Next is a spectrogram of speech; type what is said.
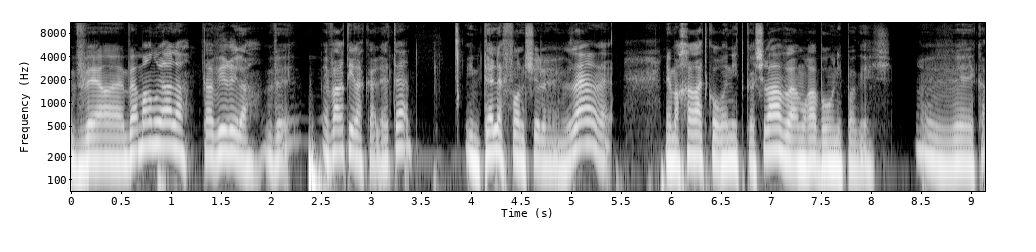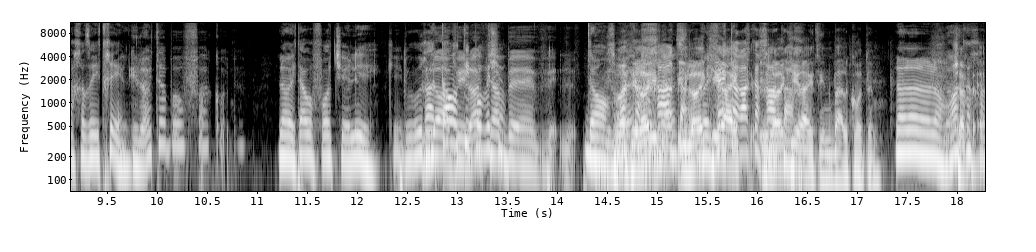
ו- ואמרנו, יאללה, תעבירי לה. והעברתי לה קלטת, עם טלפון של זה, ולמחרת קורין התקשרה ואמרה, בואו ניפגש. וככה זה התחיל. היא לא הייתה בהופעה קודם? לא, הייתה הופעות שלי, כאילו, היא לא, ראתה והיא אותי לא פה הייתה ושם. ב... לא, אומרת, רק היא לא- אחר כך, היא לא רק את- היא אחר לא כך. הכירה את ענבל קודם. לא, לא, לא, לא, רק אחר כך.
